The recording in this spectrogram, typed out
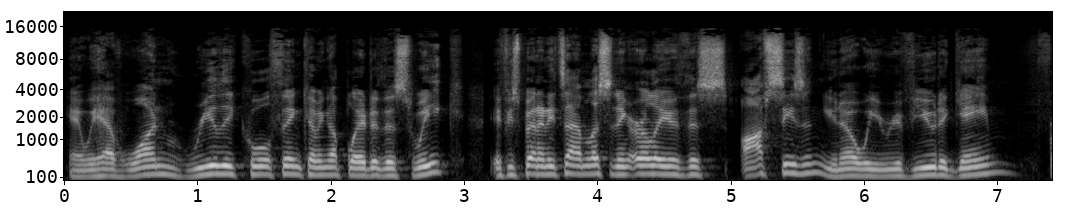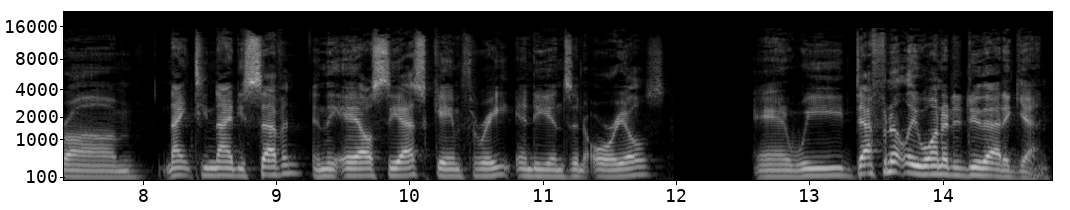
And we have one really cool thing coming up later this week. If you spent any time listening earlier this off season, you know we reviewed a game from 1997 in the ALCS, Game 3, Indians and Orioles. And we definitely wanted to do that again.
